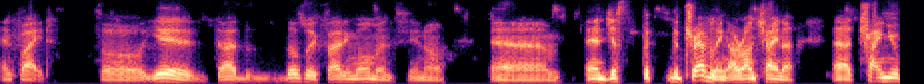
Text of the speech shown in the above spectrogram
and fight. So yeah, that those were exciting moments, you know. Um, and just the, the traveling around China, uh, trying new,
